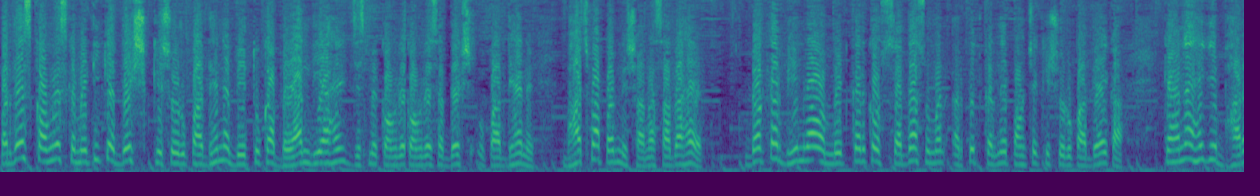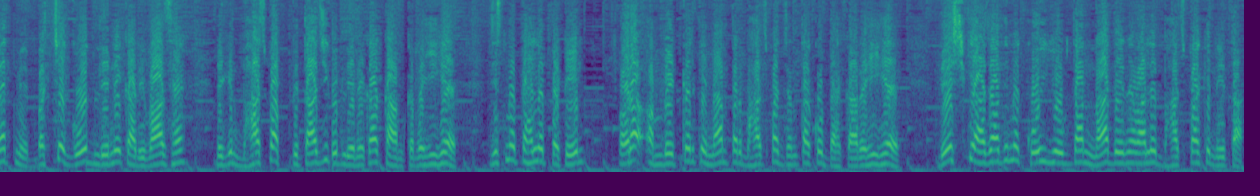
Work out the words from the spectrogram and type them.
प्रदेश कांग्रेस कमेटी के अध्यक्ष किशोर उपाध्याय ने बेतु का बयान दिया है, जिसमें कांग्रेस कांग्रेस अध्यक्ष उपाध्याय ने भाजपा पर निशाना साधा है। डॉक्टर भीमराव अंबेडकर को श्रद्धा सुमन अर्पित करने पहुँचे किशोर उपाध्याय का। कहना है कि भारत में बच्चे गोद लेने का रिवाज है, लेकिन भाजपा पिताजी गोद लेने का काम कर रही है, जिसमें पहले पटेल और अंबेडकर के नाम पर भाजपा जनता को बहका रही है। देश की आज़ादी में कोई योगदान न देने वाले भाजपा के नेता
